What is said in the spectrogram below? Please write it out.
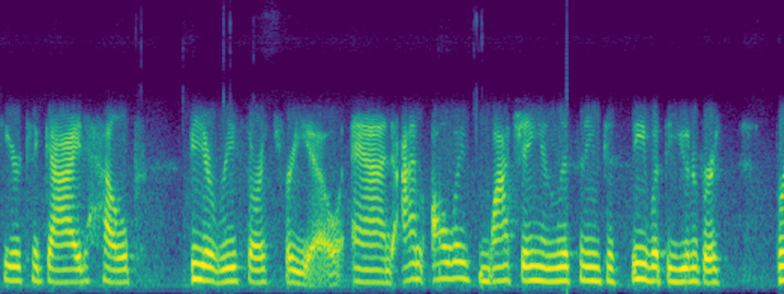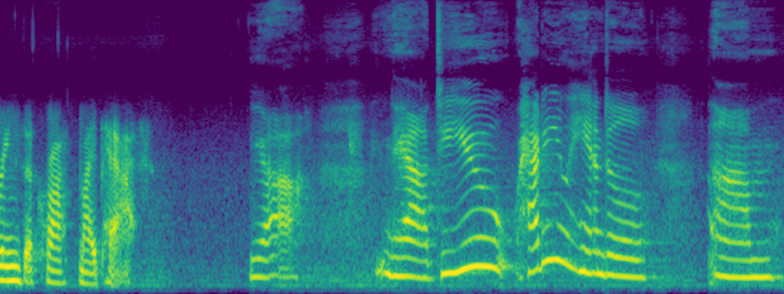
here to guide, help, be a resource for you. And I'm always watching and listening to see what the universe brings across my path. Yeah. Yeah. Do you, how do you handle, um,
